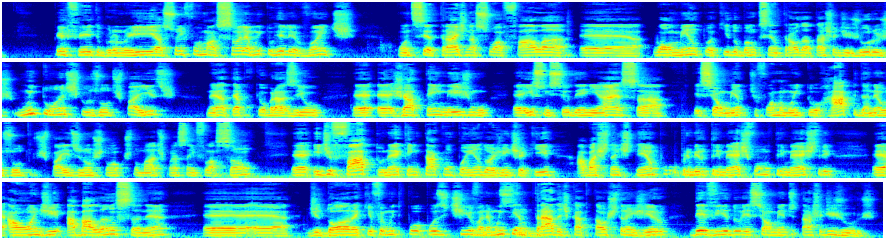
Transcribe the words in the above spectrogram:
Perfeito, Bruno. E a sua informação é muito relevante quando você traz na sua fala é, o aumento aqui do Banco Central da taxa de juros muito antes que os outros países, né? até porque o Brasil é, é, já tem mesmo é, isso em seu DNA, essa, esse aumento de forma muito rápida, né? os outros países não estão acostumados com essa inflação. É, e de fato, né, quem está acompanhando a gente aqui há bastante tempo, o primeiro trimestre foi um trimestre é, onde a balança né, é, é, de dólar aqui foi muito positiva, né? muita Sim. entrada de capital estrangeiro devido a esse aumento de taxa de juros.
